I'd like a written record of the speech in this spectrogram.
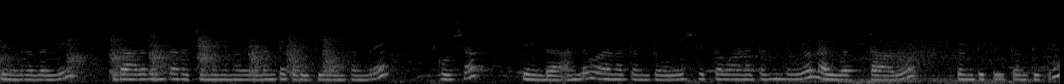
ಕೇಂದ್ರದಲ್ಲಿ. ದಾರದಂಥ ರಚನೆಗೆ ನಾವು ಏನಂತ ಕರಿತೀವಿ ಅಂತಂದರೆ ಕೋಶ ಕೇಂದ್ರ ಅಂದರೆ ವರ್ಣತಂತುಗಳು. ಎಷ್ಟಿರ್ತಾವೆ ವರ್ಣತಂತುಗಳು ನಲವತ್ತಾರು twenty three twenty three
